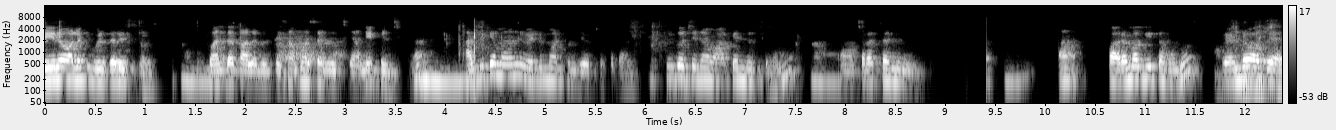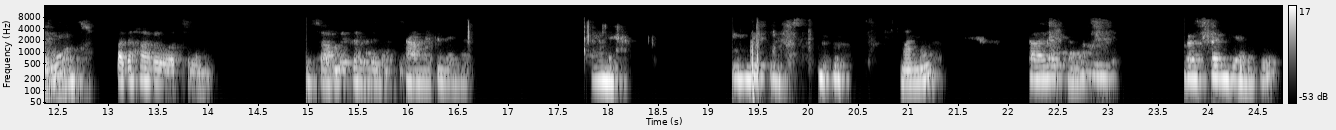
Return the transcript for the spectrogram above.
వేరే వాళ్ళకి విడుదల ఇస్తున్నాడు బంధకాల నుంచి సమస్యల నుంచి అన్నిటి నుంచి. అందుకే మనల్ని వెళ్ళమంటుంది దేవుడు చెప్పడానికి. ఇంకో చిన్న వాక్యం చూస్తున్నాము. ఆ, పరమగీతములు రెండో అధ్యాయము పదహారో వచనం. సామెతలైన మనము తర్వాత ప్రసంగి అంటే?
